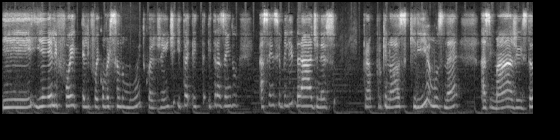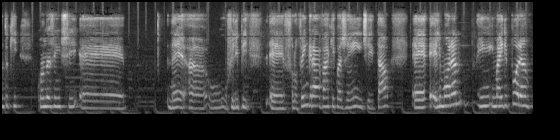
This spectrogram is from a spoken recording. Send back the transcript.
E, e ele foi ele foi conversando muito com a gente e, e, e trazendo a sensibilidade né, para o que nós queríamos, né? As imagens, tanto que quando a gente é, né, a, o, Felipe é, falou, vem gravar aqui com a gente e tal. É, ele mora em, em Mairiporã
